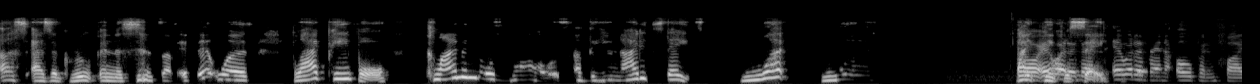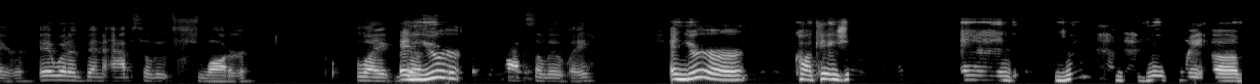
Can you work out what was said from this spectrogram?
us as a group in the sense of if it was black people climbing those walls of the United States, what would white Oh, it people would have say?" been it would have been open fire. It would have been absolute slaughter. Like And just you're absolutely. and you're Caucasian and you have that viewpoint of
